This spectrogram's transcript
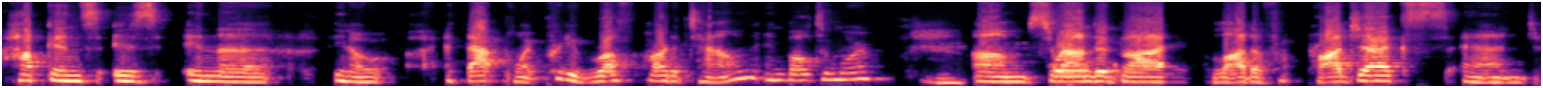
Hopkins is in the, you know, at that point, pretty rough part of town in Baltimore, mm-hmm. um, surrounded by a lot of projects and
